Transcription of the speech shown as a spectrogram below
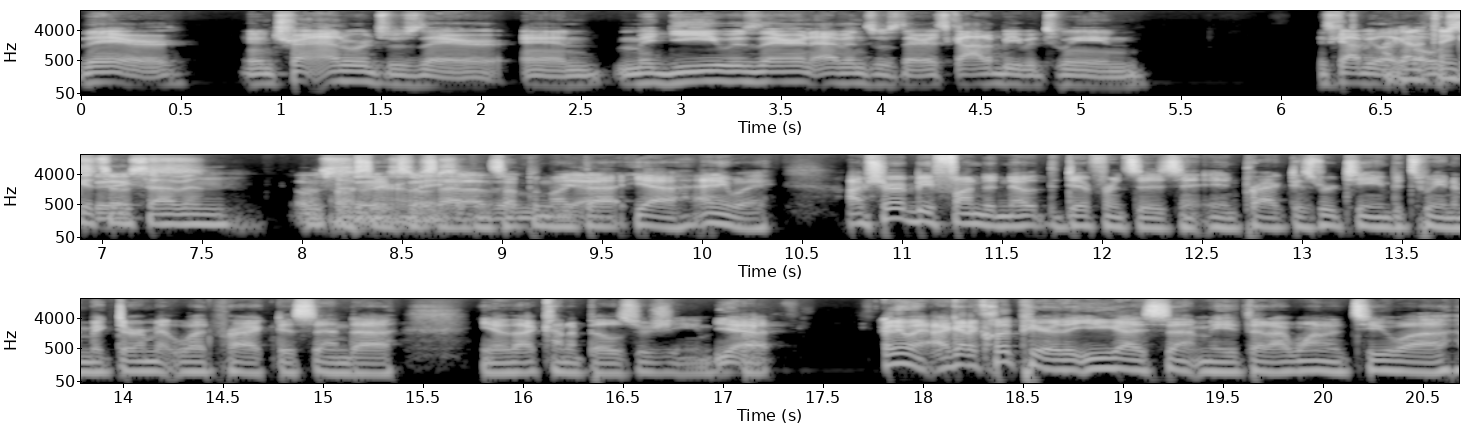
there and Trent Edwards was there and McGee was there and Evans was there, it's got to be between. It's got to be like. I gotta think it's 06. 07. 06, 06, 07, 07, something like yeah. that. Yeah. Anyway, I'm sure it'd be fun to note the differences in, in practice routine between a McDermott led practice and uh, you know, that kind of Bills regime. Yeah. But anyway, I got a clip here that you guys sent me that I wanted to uh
